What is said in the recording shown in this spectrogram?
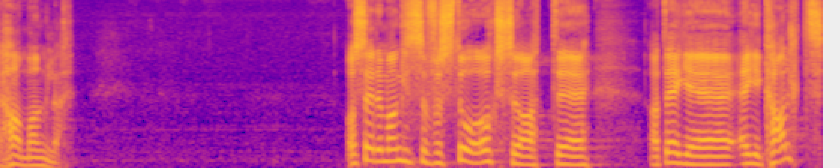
Jeg har mangler. Og så er det mange som forstår også at, eh, at jeg, er, jeg er kalt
